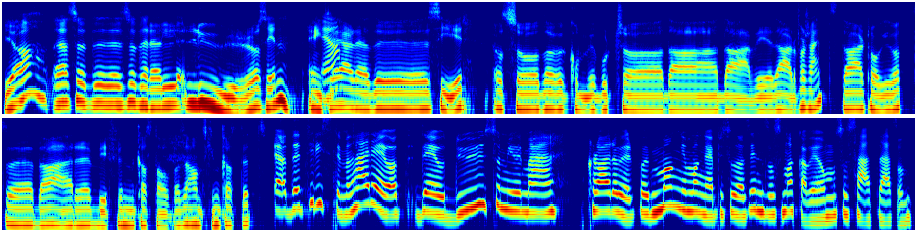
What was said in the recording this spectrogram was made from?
Ja, altså, det, så dere lurer oss inn, egentlig Ja. er det du sier. Og så da kommer vi bort, så da, da, er, vi, da er det for seint. Da er toget gått. Da er biffen kasta opp, altså hansken kastet. Ja, Det triste med det her er jo at det er jo du som gjorde meg klar over for mange mange episoder siden, så snakka vi om, så sa jeg til deg sånn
